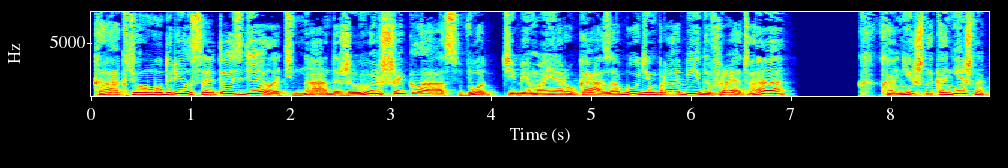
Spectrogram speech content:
«Как ты умудрился это сделать? Надо же, высший класс! Вот тебе моя рука, забудем про обиды, Фред, а?» «Конечно, конечно,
